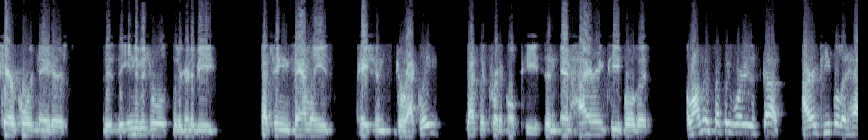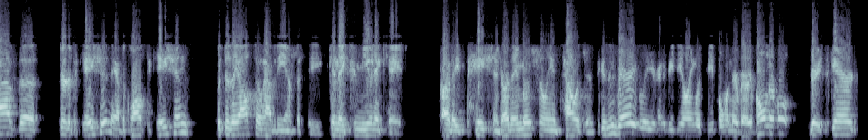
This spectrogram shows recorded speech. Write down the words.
care coordinators, the, the individuals that are going to be touching families, patients directly that's a critical piece. And, and hiring people that, a lot of the stuff we've already discussed, hiring people that have the certification, they have the qualifications, but do they also have the empathy? Can they communicate? Are they patient? Are they emotionally intelligent? Because invariably you're going to be dealing with people when they're very vulnerable, very scared.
